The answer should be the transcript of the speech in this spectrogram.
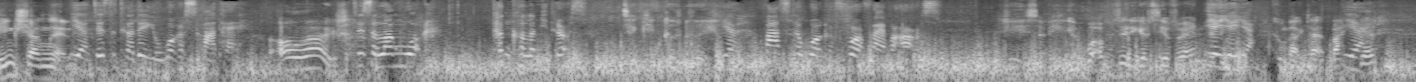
Jinshanling. Yeah, this today you walk Simatai. Oh right. This long walk, 10 kilometers. Take it. Good grief. Yeah, fast walk four or five hours. Jeez. so you go- What happens when you go to the other end? Yeah, yeah, yeah. Come back down, back Yeah. again.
